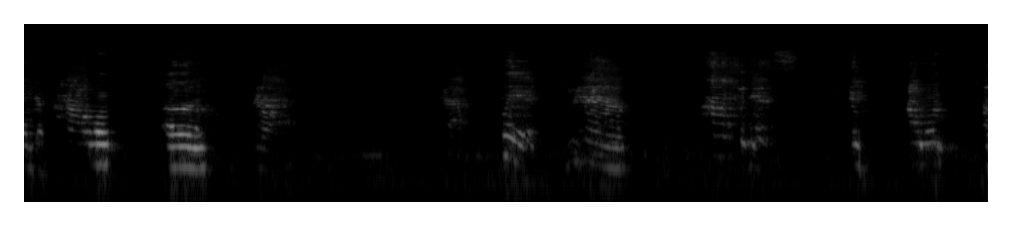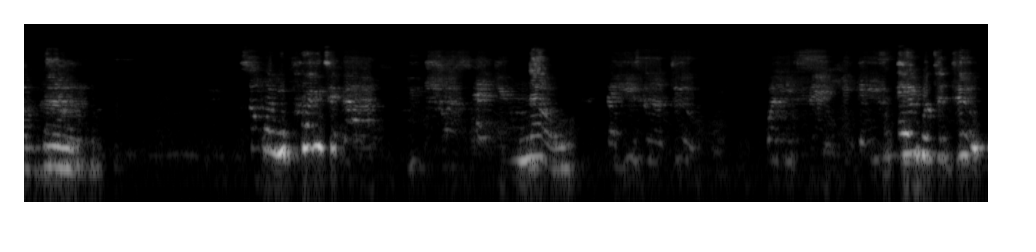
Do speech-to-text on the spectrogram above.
in the power of God. Prayer. You have confidence in the power of God. So when you pray to God, you trust and you know that He's going to do what He said he, that He's able to do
